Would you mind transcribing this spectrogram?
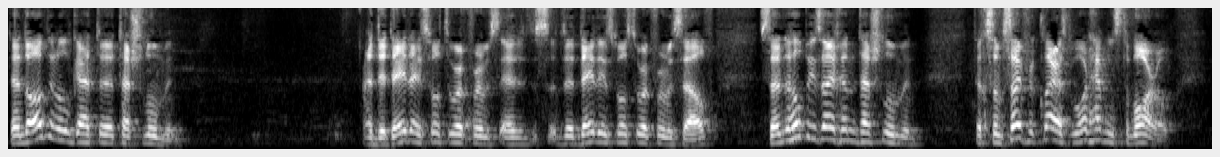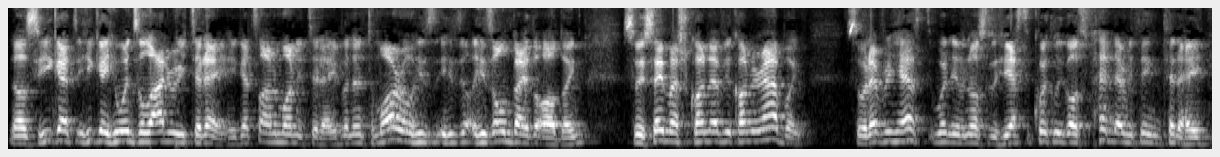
then the Adin will get the Tashlumin. And the day that he's supposed to work for himself, uh, the day that he's supposed to work for himself, so then he'll be Zeichen Tashlumin. The some Sefer clarifies, what happens tomorrow? No, so he gets he, get, he wins a lottery today. He gets a lot of money today, but then tomorrow he's, he's, he's owned by the Adin. So he say Mashkon Evikon Rabbi. So whatever he has, to, whatever, no, so he has to quickly go spend everything today,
